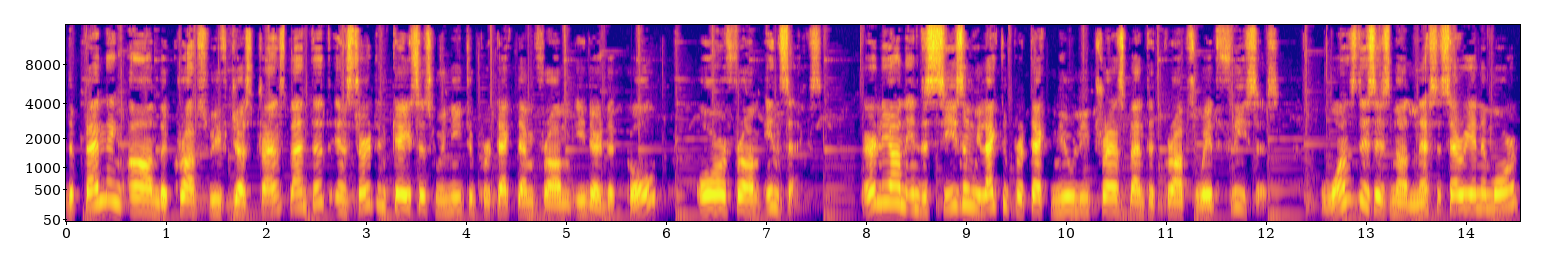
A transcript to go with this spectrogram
Depending on the crops we've just transplanted, in certain cases we need to protect them from either the cold or from insects. Early on in the season we like to protect newly transplanted crops with fleeces. Once this is not necessary anymore,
